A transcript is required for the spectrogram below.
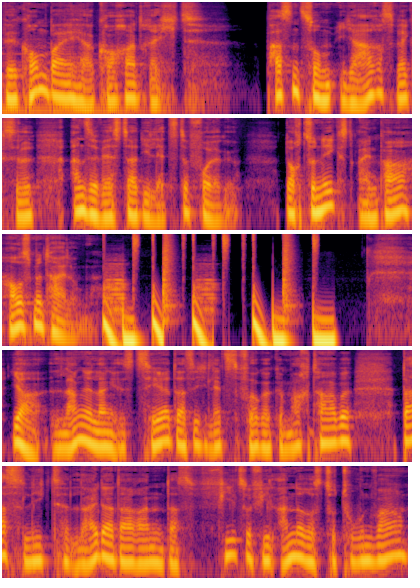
Willkommen bei Herr Koch hat Recht. Passend zum Jahreswechsel an Silvester die letzte Folge. Doch zunächst ein paar Hausmitteilungen. Ja, lange, lange ist's her, dass ich letzte Folge gemacht habe. Das liegt leider daran, dass viel zu viel anderes zu tun war.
